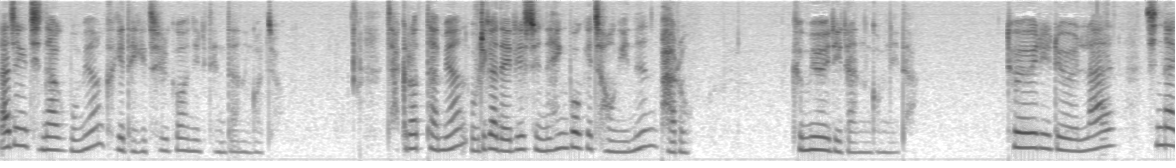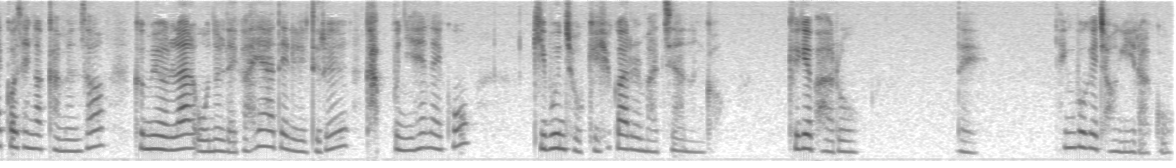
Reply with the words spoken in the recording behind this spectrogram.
나중에 지나고 보면 그게 되게 즐거운 일이 된다는 거죠. 자, 그렇다면 우리가 내릴 수 있는 행복의 정의는 바로 금요일이라는 겁니다. 토요일, 일요일 날 신날 거 생각하면서 금요일 날 오늘 내가 해야 될 일들을 가뿐히 해내고 기분 좋게 휴가를 맞이하는 거. 그게 바로 네. 행복의 정의라고.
